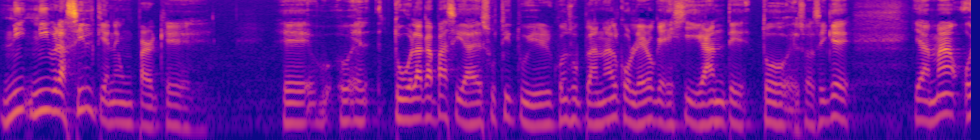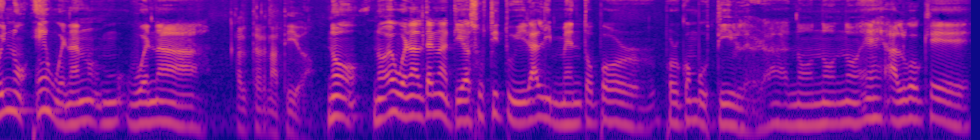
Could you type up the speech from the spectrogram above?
ni, ni, Brasil tiene un parque, eh, tuvo la capacidad de sustituir con su plan alcoholero que es gigante todo eso. Así que, y además hoy no es buena, buena Alternativa. No, no es buena alternativa sustituir alimento por, combustible, ¿verdad? No, no, no es algo que,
